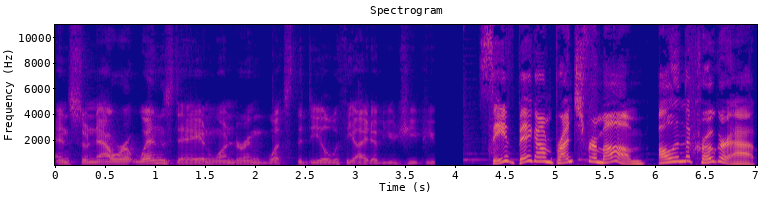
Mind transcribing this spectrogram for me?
And so now we're at Wednesday and wondering what's the deal with the IWGP Save big on brunch for mom, all in the Kroger app.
